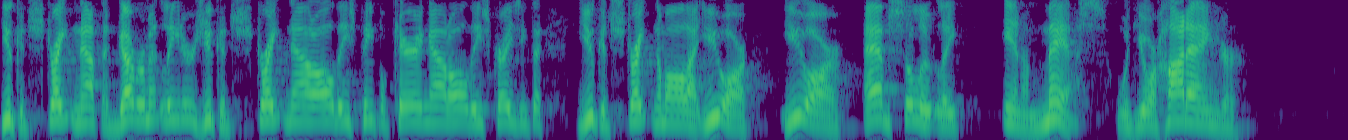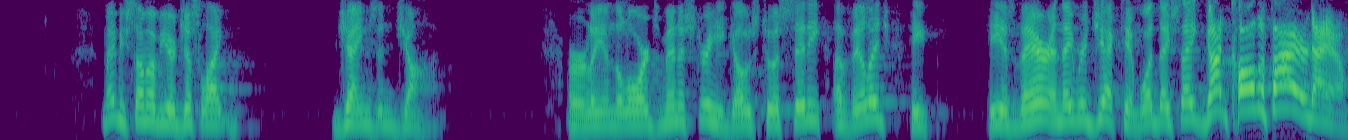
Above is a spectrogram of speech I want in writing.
You could straighten out the government leaders. You could straighten out all these people carrying out all these crazy things you could straighten them all out. You are, you are absolutely in a mess with your hot anger. Maybe some of you are just like James and John. Early in the Lord's ministry, he goes to a city, a village. He, he is there and they reject him. What'd they say? God, call the fire down.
